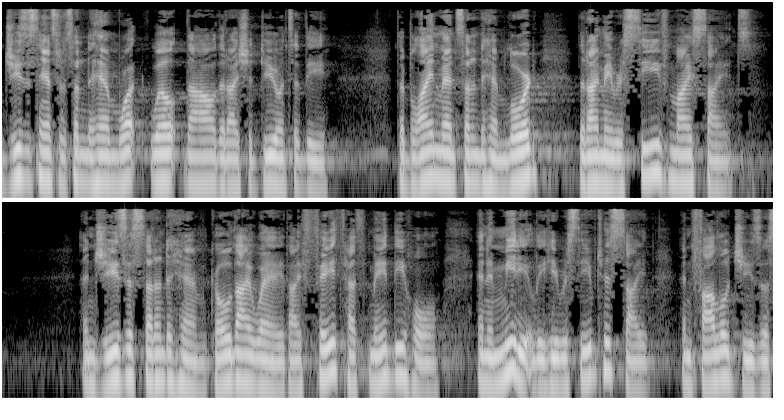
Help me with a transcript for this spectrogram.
Jesus answered and said unto him, What wilt thou that I should do unto thee? The blind man said unto him, Lord, that I may receive my sight. And Jesus said unto him, Go thy way, thy faith hath made thee whole. And immediately he received his sight and followed Jesus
